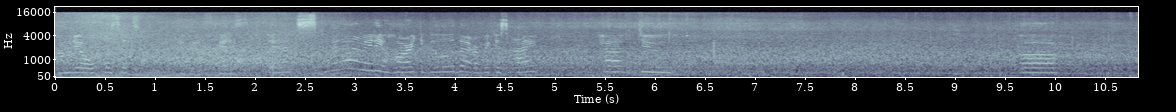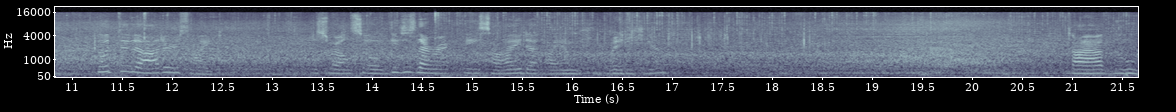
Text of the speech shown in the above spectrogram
I'm the opposite side because it's kind of really hard to go there uh, because I have to uh, go to the other side well. So this is directly side that I am ready here. I have no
